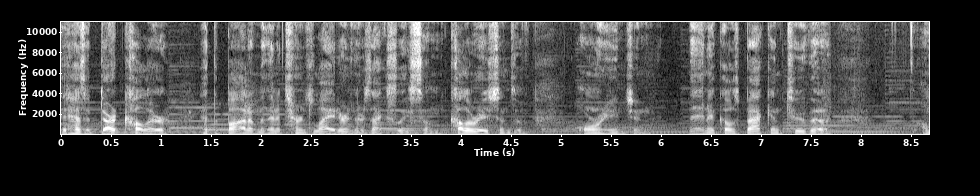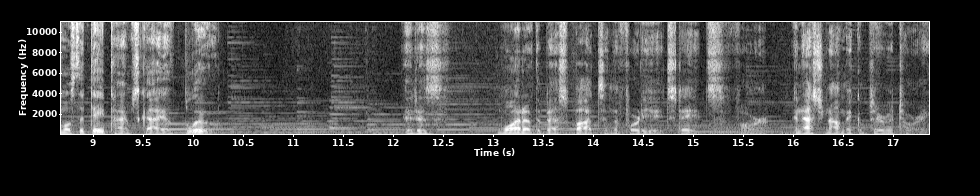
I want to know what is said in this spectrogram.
it has a dark color at the bottom, and then it turns lighter, and there's actually some colorations of orange, and then it goes back into the almost the daytime sky of blue. It is one of the best spots in the 48 states for an astronomical observatory.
